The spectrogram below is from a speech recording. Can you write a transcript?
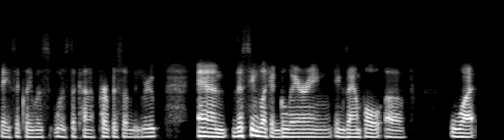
Basically, was was the kind of purpose of the group, and this seemed like a glaring example of what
